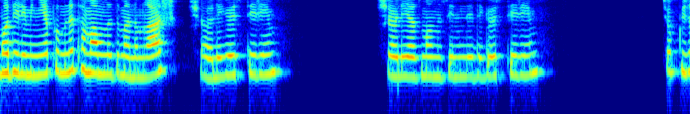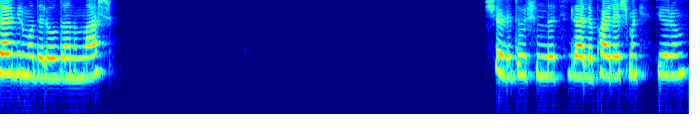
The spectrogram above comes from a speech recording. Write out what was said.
Modelimin yapımını tamamladım hanımlar. Şöyle göstereyim. Şöyle yazmam üzerinde de göstereyim. Çok güzel bir model oldu hanımlar. Şöyle duruşunu da sizlerle paylaşmak istiyorum.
